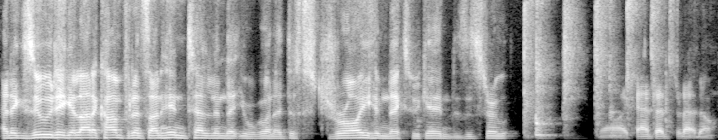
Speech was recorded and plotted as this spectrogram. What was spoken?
and exuding a lot of confidence on him, telling him that you were going to destroy him next weekend. Is this true? No, I can't answer that now.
